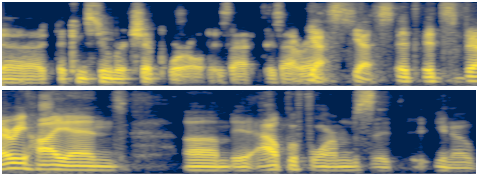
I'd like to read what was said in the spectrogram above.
the the consumer chip world. Is that is that right? Yes, yes. It, it's very high end. Um, it outperforms. It, you know,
